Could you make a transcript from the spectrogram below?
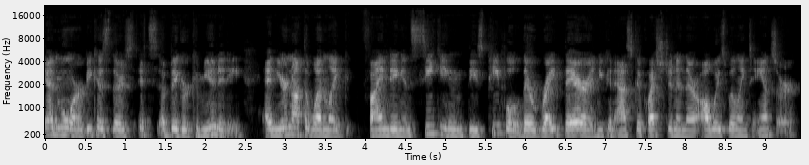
and more because there's it's a bigger community and you're not the one like finding and seeking these people they're right there and you can ask a question and they're always willing to answer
